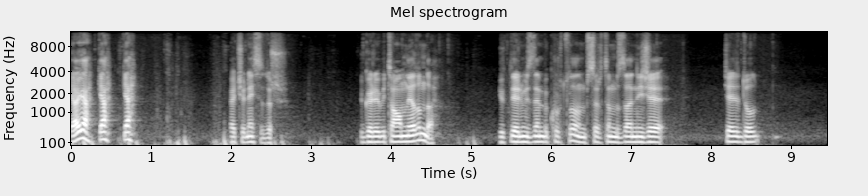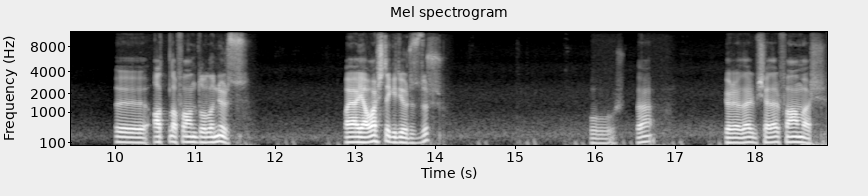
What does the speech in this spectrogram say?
Gel gel gel gel. Kaçıyor neyse dur. Şu görevi tamamlayalım da. Yüklerimizden bir kurtulalım. Sırtımızda nice şeyli dolu e, atla falan dolanıyoruz. Baya yavaş da gidiyoruzdur. Oo, şurada görevler bir şeyler falan var.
